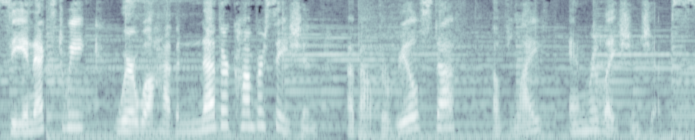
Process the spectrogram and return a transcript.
See you next week where we'll have another conversation about the real stuff of life and relationships.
